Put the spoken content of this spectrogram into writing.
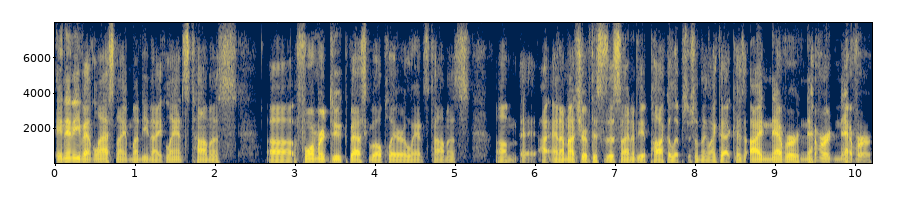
in any event, last night, Monday night, Lance Thomas, uh, former Duke basketball player Lance Thomas, um, and I'm not sure if this is a sign of the apocalypse or something like that, because I never, never, never,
